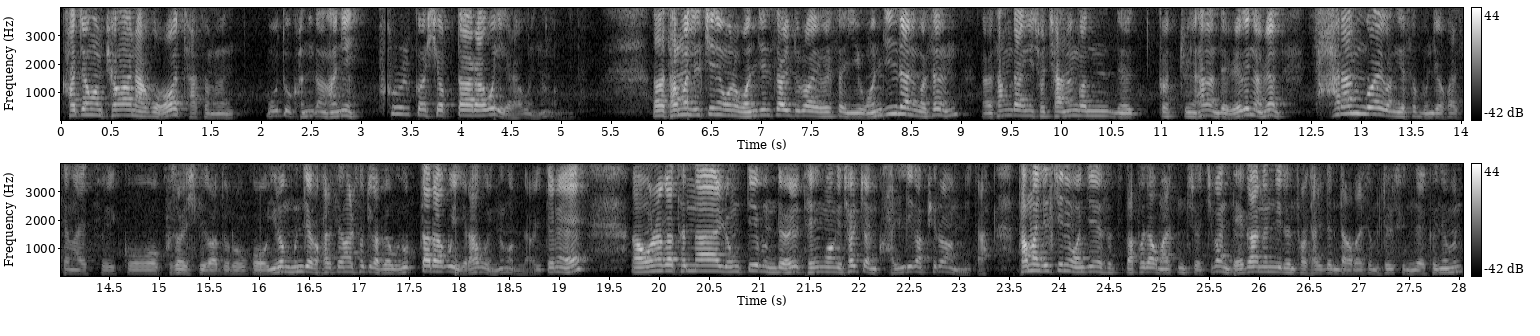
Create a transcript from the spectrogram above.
가정은 평안하고 자손은 모두 건강하니 풀을 것이 없다라고 얘기를 하고 있는 겁니다. 어, 다만 일진이 오늘 원진살 들어와요. 그래서 이 원진이라는 것은 어, 상당히 좋지 않은 건, 어, 것 중에 하나인데 왜 그러냐면 사람과의 관계에서 문제가 발생할 수 있고 구설 시비가 들어오고 이런 문제가 발생할 소지가 매우 높다라고 얘기를 하고 있는 겁니다. 그렇기 때문에 오늘 같은 날 용띠분들 대인관계 철저한 관리가 필요합니다. 다만 일진이 원진에서 나쁘다고 말씀드렸지만 내가 하는 일은 더 잘 된다고 말씀을 드릴 수 있는데 그놈은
